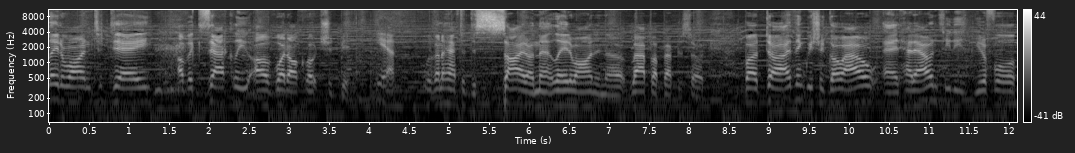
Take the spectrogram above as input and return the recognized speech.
later on today of exactly of what our quote should be. Yeah. We're gonna have to decide on that later on in the wrap-up episode. But uh, I think we should go out and head out and see these beautiful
